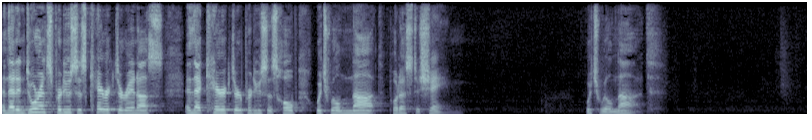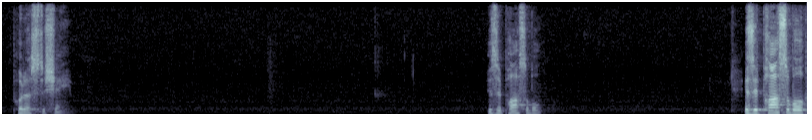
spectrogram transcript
And that endurance produces character in us, and that character produces hope, which will not put us to shame. Which will not put us to shame. Is it possible? Is it possible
